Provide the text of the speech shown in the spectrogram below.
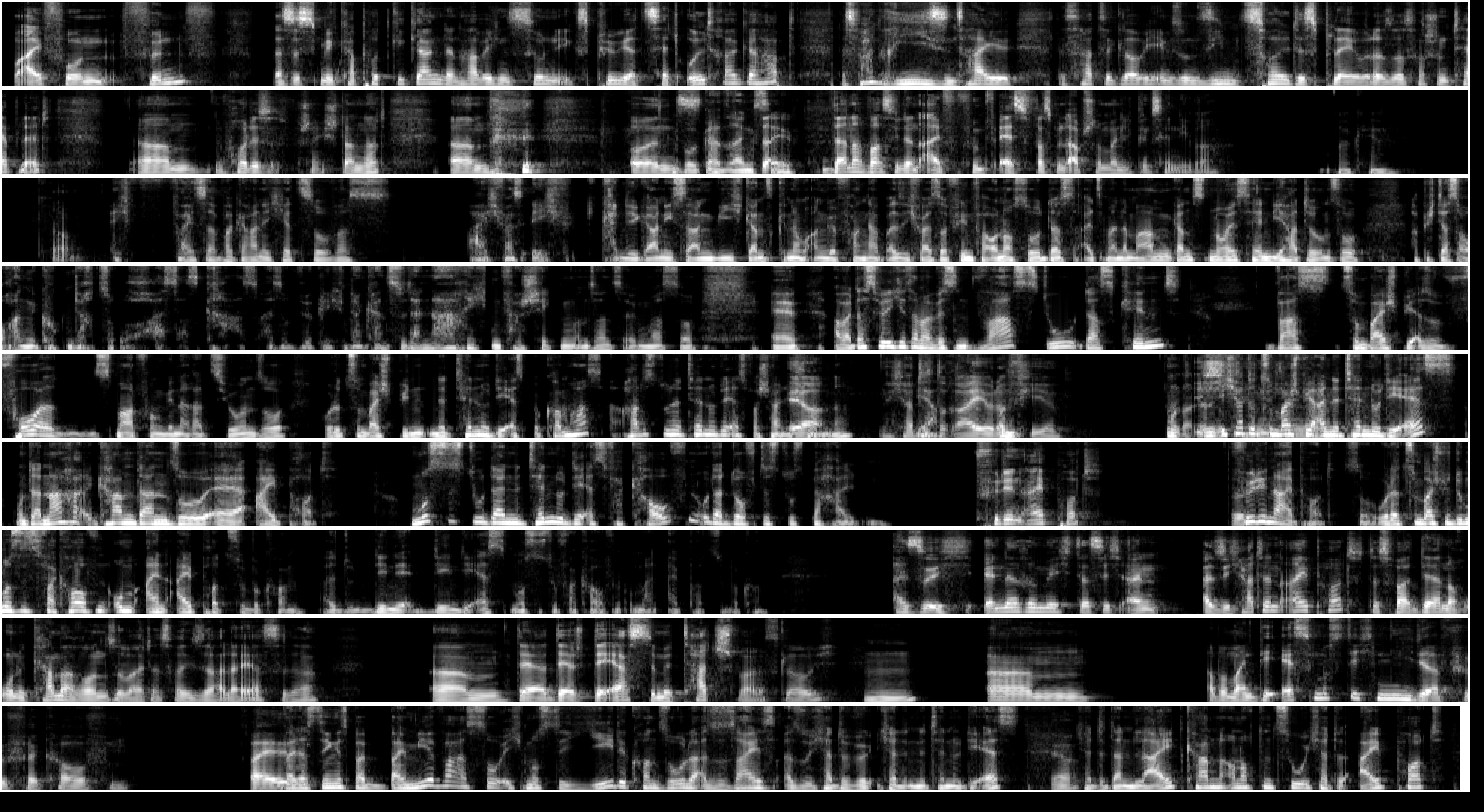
iPhone 5. Das ist mir kaputt gegangen. Dann habe ich ein Sony Xperia Z Ultra gehabt. Das war ein Riesenteil. Das hatte, glaube ich, irgendwie so ein 7 Zoll Display oder so. Das war schon ein Tablet. Ähm, heute ist es wahrscheinlich Standard. Ähm, und sagen, safe. Da, danach war es wieder ein iPhone 5S, was mit Abstand mein Lieblingshandy war. Okay. Ja. Ich weiß aber gar nicht jetzt so was. Ah, ich weiß, ich kann dir gar nicht sagen, wie ich ganz genau angefangen habe. Also ich weiß auf jeden Fall auch noch so, dass als meine Mom ein ganz neues Handy hatte und so, habe ich das auch angeguckt und dachte so, oh, ist das krass. Also wirklich. Und dann kannst du da Nachrichten verschicken und sonst irgendwas so. Äh, aber das will ich jetzt einmal wissen. Warst du das Kind, was zum Beispiel, also vor Smartphone-Generation so, wo du zum Beispiel Nintendo DS bekommen hast? Hattest du Nintendo DS wahrscheinlich ja, schon, ne? Ich hatte ja. drei oder und, vier. Und, und ich, ich hatte zum Beispiel ein Nintendo DS und danach kam dann so äh, iPod. Musstest du dein Nintendo DS verkaufen oder durftest du es behalten? Für den iPod? Für den iPod, so. Oder zum Beispiel, du musstest es verkaufen, um ein iPod zu bekommen. Also den, den DS musstest du verkaufen, um ein iPod zu bekommen. Also ich erinnere mich, dass ich ein, also ich hatte ein iPod, das war der noch ohne Kamera und so weiter, das war dieser allererste da. Ähm, der, der, der erste mit Touch war das, glaube ich. Mhm. Ähm, aber mein DS musste ich nie dafür verkaufen. Weil, Weil das Ding ist, bei, bei mir war es so, ich musste jede Konsole, also sei es, also ich hatte wirklich, ich hatte Nintendo DS, ja. ich hatte dann Lite, kam da auch noch dazu, ich hatte iPod,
